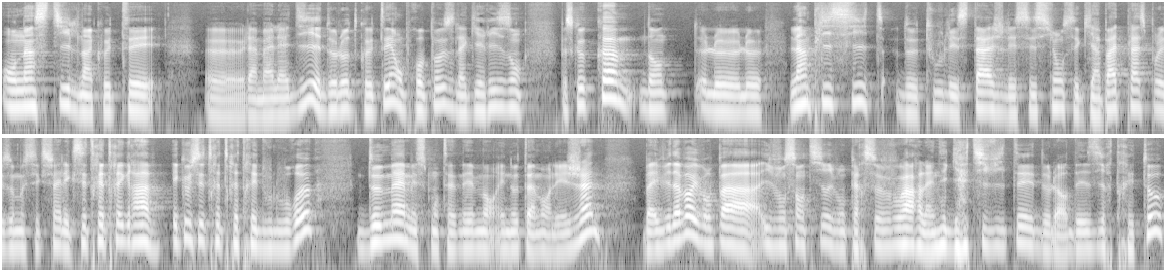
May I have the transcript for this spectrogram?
on instille d'un côté la maladie et de l'autre côté on propose la guérison. Parce que comme dans l'implicite de tous les stages, les sessions, c'est qu'il n'y a pas de place pour les homosexuels et que c'est très très grave et que c'est très très très douloureux, de même et spontanément, et notamment les jeunes, bah évidemment, ils vont pas, ils vont sentir, ils vont percevoir la négativité de leur désir très tôt.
